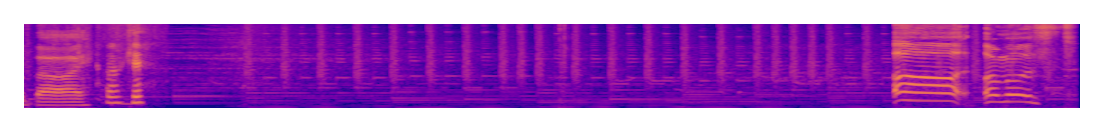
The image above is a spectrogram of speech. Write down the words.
Goodbye. Okay. Oh, almost.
